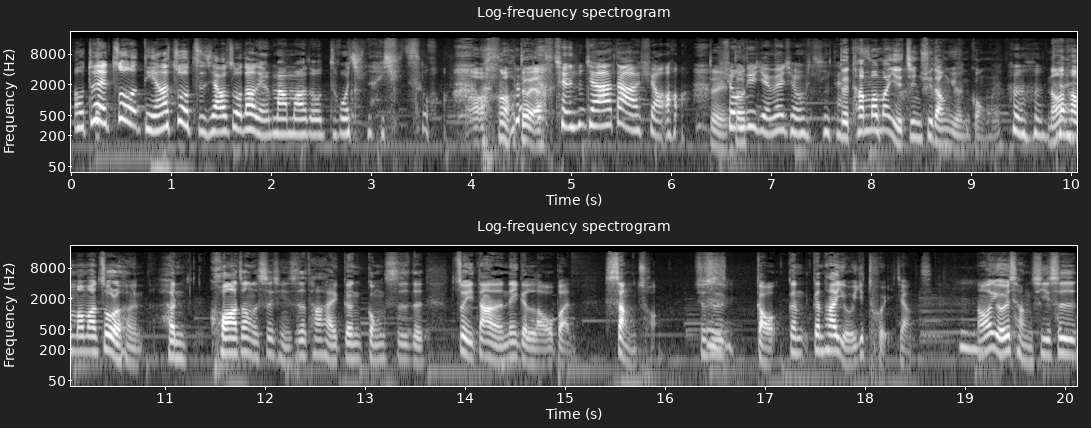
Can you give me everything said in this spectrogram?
哦对，做你要做直销，做到连妈妈都拖进来一起做。哦，对啊，全家大小，对，兄弟姐妹全部进来。对，他妈妈也进去当员工了，然后他妈妈做了很很夸张的事情，是他还跟公司的最大的那个老板上床，就是搞跟跟他有一腿这样子。然后有一场戏是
